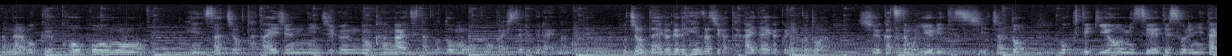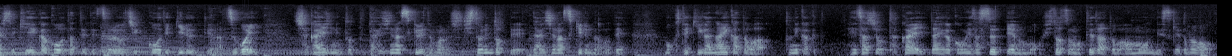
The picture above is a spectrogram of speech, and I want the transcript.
なんなら僕高校も偏差値を高い順に自分の考えてたことも後悔してるぐらいなのでもちろん大学で偏差値が高い大学に行くことは就活でも有利ですしちゃんと目的を見据えてそれに対して計画を立ててそれを実行できるっていうのはすごい社会人にとって大事なスキルでもあるし人にとって大事なスキルなので目的がない方はとにかく偏差値を高い大学を目指すっていうのも一つの手だとは思うんですけど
